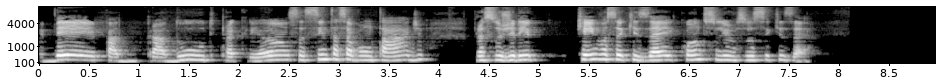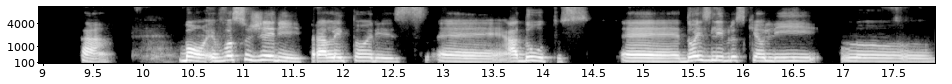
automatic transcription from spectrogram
bebê, para adulto, para criança. Sinta-se à vontade para sugerir quem você quiser e quantos livros você quiser. Tá. Bom, eu vou sugerir para leitores é, adultos é, dois livros que eu li no,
